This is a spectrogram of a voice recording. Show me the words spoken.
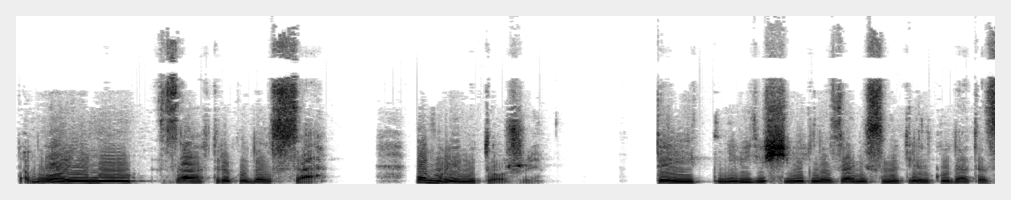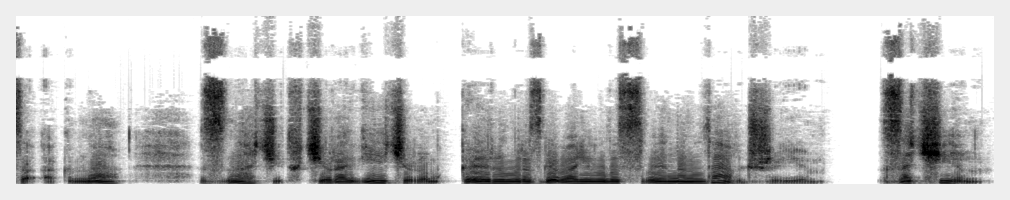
«По-моему, завтрак удался. По-моему, тоже». Тейт невидящими глазами смотрел куда-то за окно. Значит, вчера вечером Кэрол разговаривала с Веном Лавджием. Зачем?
